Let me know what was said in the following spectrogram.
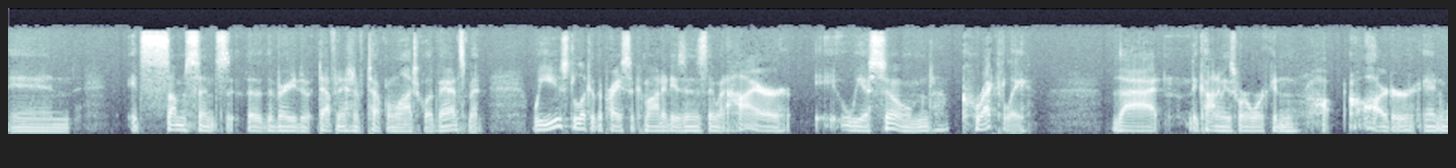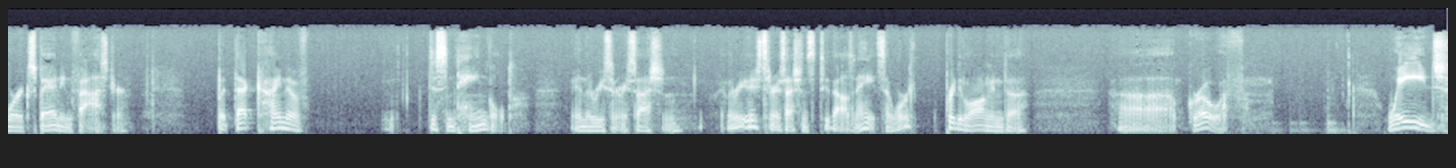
And it's some sense the, the very definition of technological advancement. We used to look at the price of commodities, and as they went higher, we assumed correctly that the economies were working harder and were expanding faster. But that kind of disentangled in the recent recession. In the recent recession is 2008, so we're pretty long into uh, growth wage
